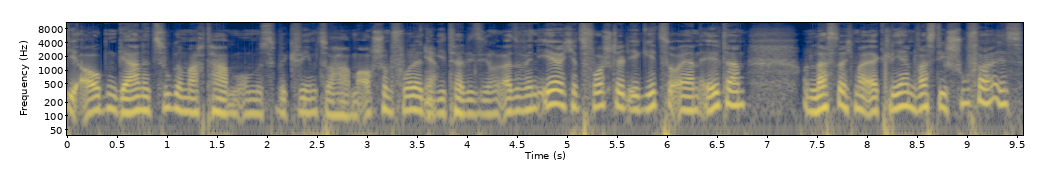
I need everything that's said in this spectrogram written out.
die Augen gerne zugemacht haben, um es bequem zu haben, auch schon vor der Ja. Digitalisierung. Also wenn ihr euch jetzt vorstellt, ihr geht zu euren Eltern und lasst euch mal erklären, was die Schufa ist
